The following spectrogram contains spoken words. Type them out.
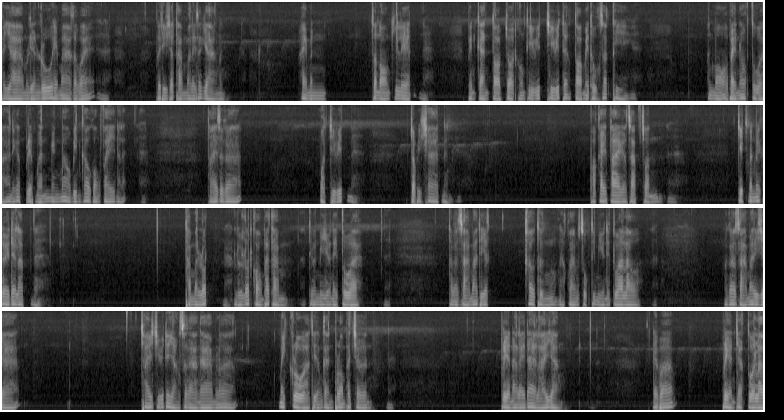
พยายามเรียนรู้ให้มากเอาไว้เพื่อที่จะทำอะไรสักอย่างหนึ่งให้มันสนองกิเลสเป็นการตอบโจทย์ของชีวิตชีวิตแต่ตอบไม่ถูกสักที มันมองออกไปนอกตัว อันนี้ก็เปรียบเหมือนแมงเม่าบินเข้ากองไฟนั่นแหละท้ายสุดก็หมดชีวิตจบอีกชาติหนึ่ง พอใกล้ตายก็สับสน จิตมันไม่เคยได้รับนะธรรมรสหรือรสของพระธรรมที่มันมีอยู่ในตัว ธรรมสามารถที่จะเข้าถึงนะความสุขที่มีอยู่ในตัวเรา มันก็สามารถที่จะ ใช้ชีวิตได้อย่างสง่างามแล้วไม่กลัวที่สำคัญพร้อมเผชิญ ปลี่ยนอะไรได้หลายอย่าง แต่ว่าเปลี่ยนจากตัวเรา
